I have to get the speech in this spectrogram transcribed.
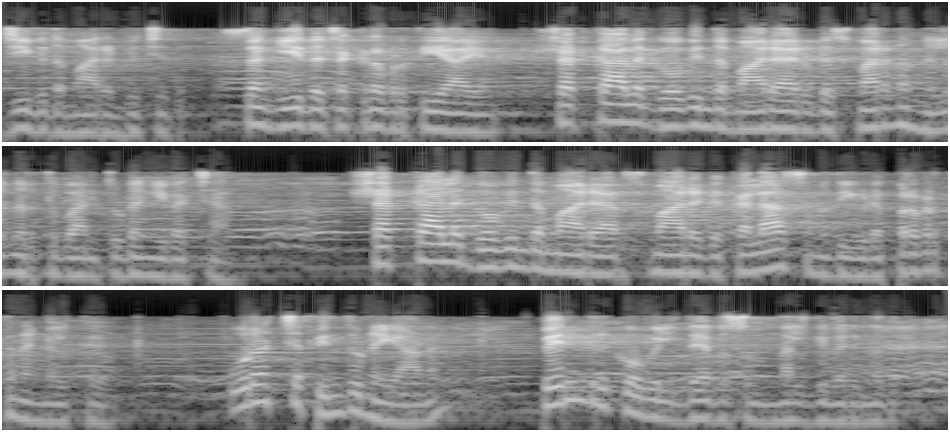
ജീവിതം ആരംഭിച്ചത്. സംഗീത ചക്രവർത്തിയായ ഷട്കാല ഗോവിന്ദ മാരാരുടെ സ്മരണ നിലനിർത്തുവാൻ തുടങ്ങിവച്ച ഷട്കാല ഗോവിന്ദ മാരാർ സ്മാരക കലാസമിതിയുടെ പ്രവർത്തനങ്ങൾക്ക് ഉറച്ച പിന്തുണയാണ് പെരിന്തൃക്കോവിൽ ദേവസ്വം നൽകി വരുന്നത്.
